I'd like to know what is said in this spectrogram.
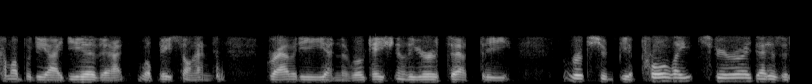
come up with the idea that, well, based on gravity and the rotation of the Earth, that the Earth should be a prolate spheroid, that is, a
